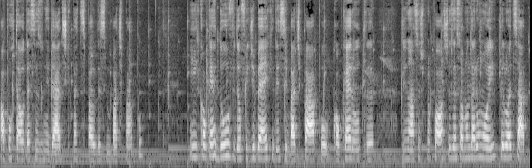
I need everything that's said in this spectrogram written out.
ao portal dessas unidades que participaram desse bate-papo. E qualquer dúvida ou feedback desse bate-papo qualquer outra de nossas propostas é só mandar um oi pelo WhatsApp.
